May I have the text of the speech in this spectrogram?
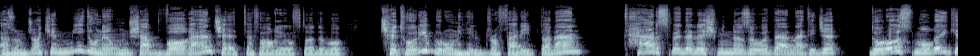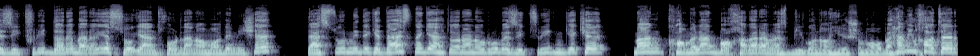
از اونجا که می‌دونه اون شب واقعا چه اتفاقی افتاده و چطوری برونهیلد رو فریب دادن ترس به دلش میندازه و در نتیجه درست موقعی که زیگفرید داره برای سوگند خوردن آماده میشه دستور میده که دست نگه دارن و رو به زیگفرید میگه که من کاملا با خبرم از بیگناهی شما و به همین خاطر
